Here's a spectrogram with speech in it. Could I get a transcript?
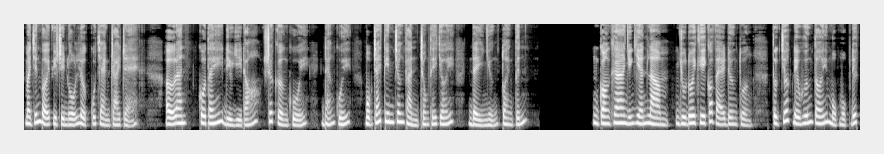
mà chính bởi vì sự nỗ lực của chàng trai trẻ. Ở anh, cô thấy điều gì đó rất gần gũi, đáng quý, một trái tim chân thành trong thế giới đầy những toan tính. Còn Kha, những gì anh làm, dù đôi khi có vẻ đơn thuần, Thực chất đều hướng tới một mục đích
